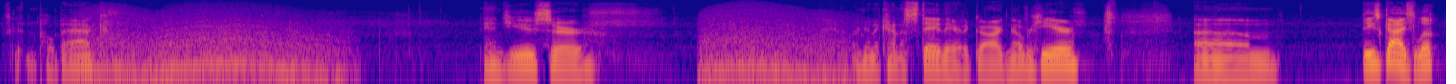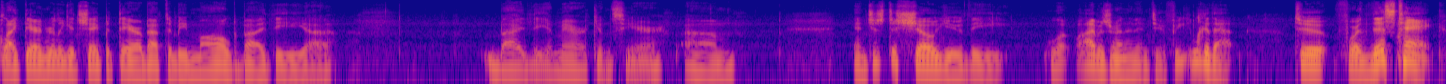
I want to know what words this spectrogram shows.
Let's get and pull back. And you, sir, are going to kind of stay there to guard. And over here, um, these guys look like they're in really good shape, but they're about to be mauled by the uh, by the Americans here. Um, and just to show you the what I was running into, if you look at that, to for this tank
